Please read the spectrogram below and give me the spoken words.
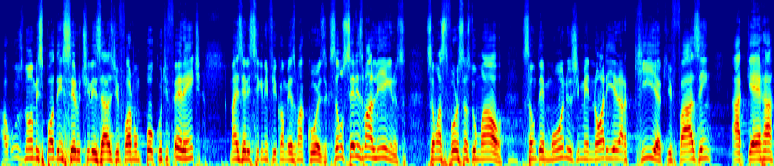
Alguns nomes podem ser utilizados de forma um pouco diferente, mas eles significam a mesma coisa, que são os seres malignos, são as forças do mal, são demônios de menor hierarquia que fazem a guerra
